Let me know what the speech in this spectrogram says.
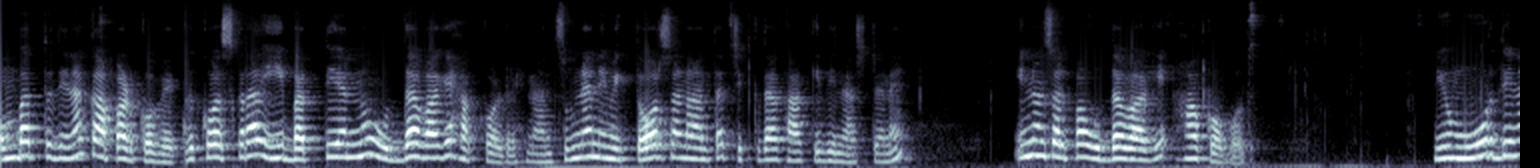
ಒಂಬತ್ತು ದಿನ ಕಾಪಾಡ್ಕೋಬೇಕು. ಅದಕ್ಕೋಸ್ಕರ ಈ ಬತ್ತಿಯನ್ನು ಉದ್ದವಾಗಿ ಹಾಕ್ಕೊಳ್ರಿ ನಾನು ಸುಮ್ಮನೆ ನಿಮಗೆ ತೋರಿಸೋಣ ಅಂತ ಚಿಕ್ಕದಾಗಿ ಹಾಕಿದ್ದೀನಿ ಅಷ್ಟೇ ಇನ್ನೊಂದು ಸ್ವಲ್ಪ ಉದ್ದವಾಗಿ ಹಾಕೋಬೋದು. ನೀವು ಮೂರು ದಿನ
